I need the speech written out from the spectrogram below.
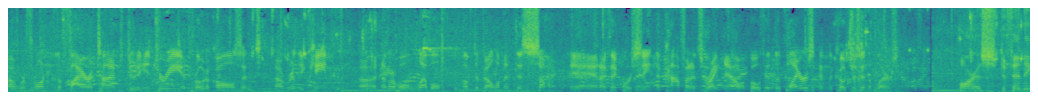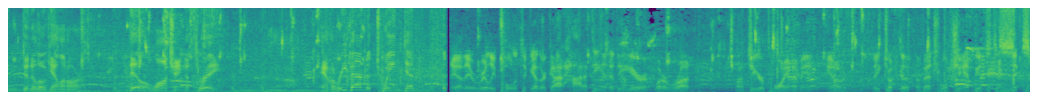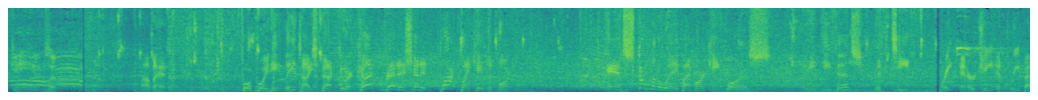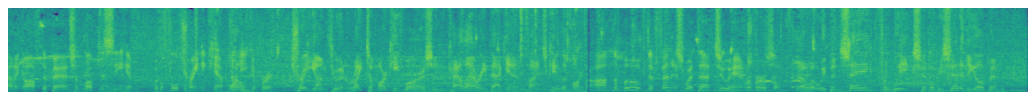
uh, were thrown into the fire at times due to injury and protocols, and uh, really came uh, another whole level of development this summer. And I think we're seeing the confidence right now, both in the players and the coaches in the players. Morris defending Danilo Gallinari. Hill launching a three. And the rebound to Dewayne Dedmon. Yeah, they really pulled it together, got hot at the end of the year, and what a run. Uh, to your point, I mean, you know, they took the eventual champions to six games, and my man. Four-point Heat lead. Nice backdoor cut. Reddish had it blocked by Caleb Martin. And stolen away by Markieff Morris. Heat defense with teeth. Great energy and rebounding off the bench. I'd love to see him with a full training camp, what Oh. he can bring. Trae Young threw it right to Markieff Morris, and Kyle Lowry back in finds Caleb Martin. On the move to finish with that two-hand reversal. You know, what we've been saying for weeks and what we said in the open,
